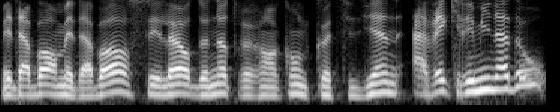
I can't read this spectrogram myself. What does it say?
Mais d'abord, mais d'abord, c'est l'heure de notre rencontre quotidienne avec Rémi Nadeau.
